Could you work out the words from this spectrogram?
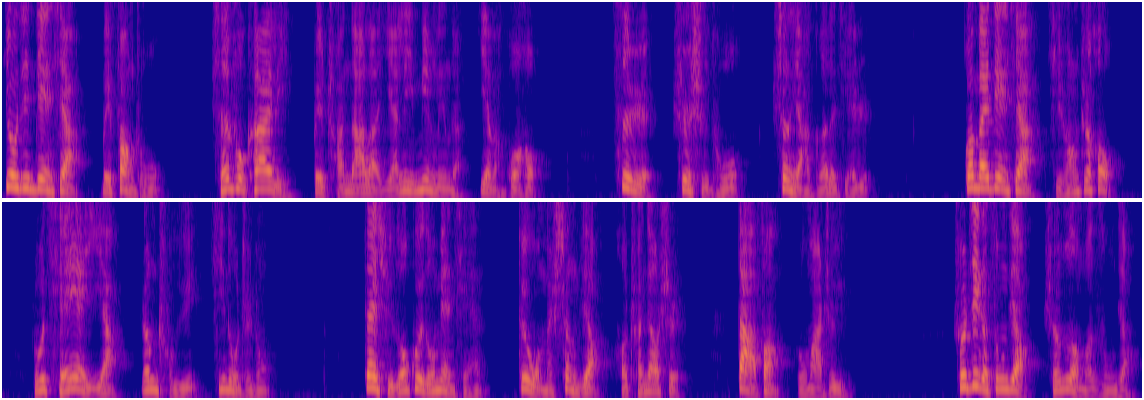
右近殿下被放逐，神父柯埃里被传达了严厉命令的夜晚过后，次日是使徒圣雅各的节日。关白殿下起床之后，如前夜一样，仍处于激怒之中，在许多贵族面前，对我们圣教和传教士大放辱骂之语，说这个宗教是恶魔的宗教，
